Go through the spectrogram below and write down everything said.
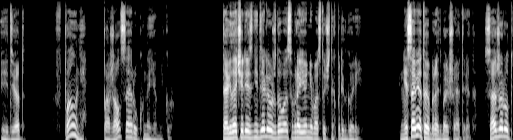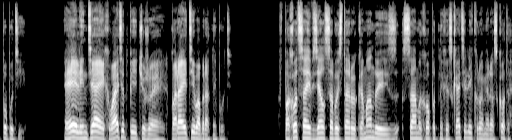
Идет? Вполне. Пожался я руку наемнику. Тогда через неделю жду вас в районе восточных предгорий. Не советую брать большой отряд. Сожрут по пути. Эй, лентяй, хватит пить чужой эль. Пора идти в обратный путь. В поход Сай взял с собой старую команду из самых опытных искателей, кроме Раскота,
